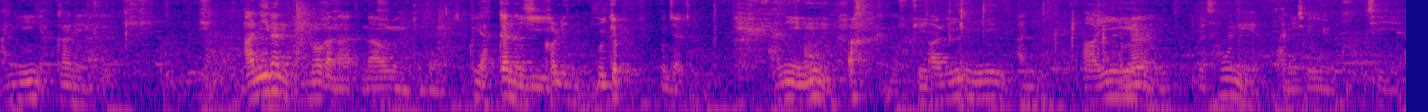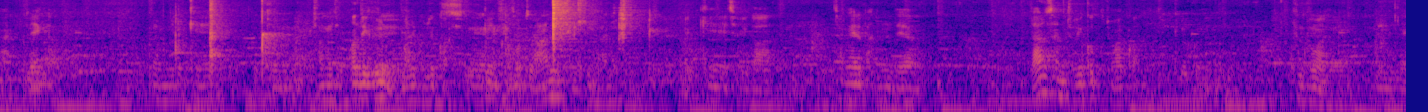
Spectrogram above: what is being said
아니 약간의 그, 아니라는 단어가 나, 나오면 괜찮은 거죠 그 약간의 이 걸리는 거지. 물결 뭔지 알죠? 아니. 아니. 아니. 아니. 그러면 이거 성훈이에요. 아니. 제이 제이 아니. 내가. 그럼 이렇게 이렇게 정해져 아, 근데 그건 많이 걸릴 것 같아요. 네, 그것도 아니 특히 아니. 이렇게 저희가 장애를 봤는데요. 다른 사람 저희 것도 좋아할 거 아니에요? 궁금하네요. 네.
